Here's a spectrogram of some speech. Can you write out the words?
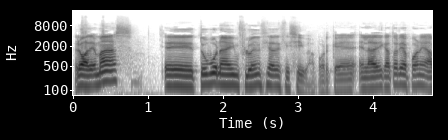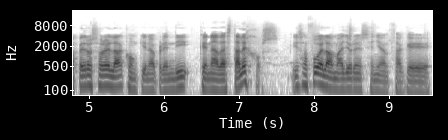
Pero además eh, tuvo una influencia decisiva, porque en la dedicatoria pone a Pedro Sorela, con quien aprendí que nada está lejos. Y esa fue la mayor enseñanza que,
